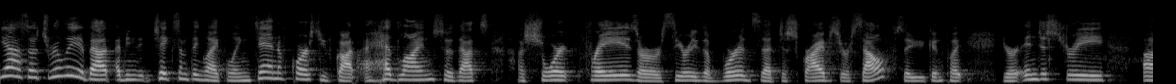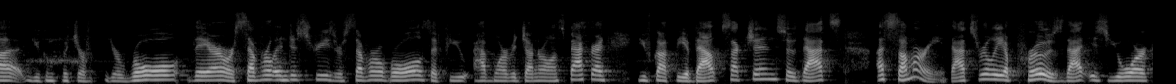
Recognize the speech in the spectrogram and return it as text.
Yeah, so it's really about, I mean, take something like LinkedIn, of course, you've got a headline. So that's a short phrase or a series of words that describes yourself. So you can put your industry, uh, you can put your your role there or several industries or several roles if you have more of a generalist background you've got the about section so that's a summary. That's really a prose. That is your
